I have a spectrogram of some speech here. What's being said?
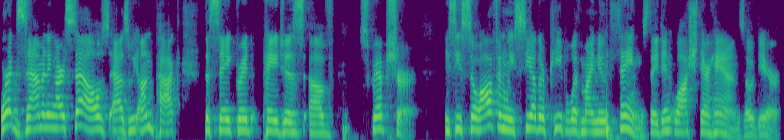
we're examining ourselves as we unpack the sacred pages of Scripture. You see, so often we see other people with minute things. They didn't wash their hands. Oh dear.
